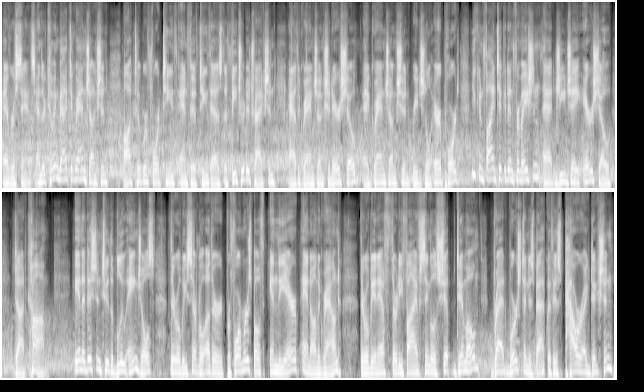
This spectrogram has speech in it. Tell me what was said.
ever since. And they're coming back to Grand Junction October 14th and 15th as the featured attraction at the Grand Junction Air Show at Grand Junction Regional Airport. You can find ticket information at gjairshow.com. In addition to the Blue Angels, there will be several other performers, both in the air and on the ground. There will be an F-35 single ship demo. Brad Wursten is back with his Power Addiction.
